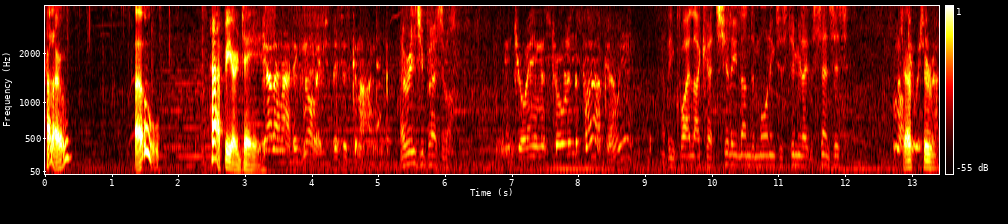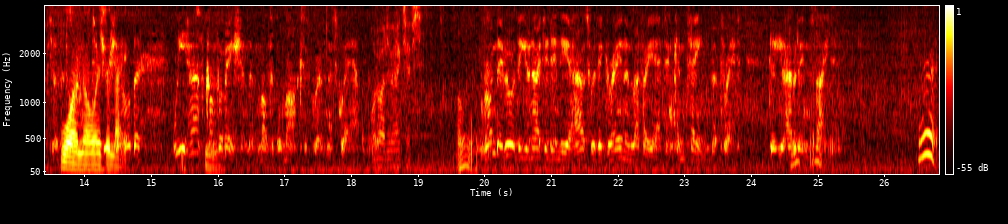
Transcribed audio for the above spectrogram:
Hello. Oh. Happier days. Galahad, acknowledge. This is command. I read you, Percival. Enjoying a stroll in the park, are we? Nothing quite like a chilly London morning to stimulate the senses. Not Chapter one, always a knight. But we have confirmation of multiple marks at Grosvenor Square. What are our directives? Oh. Rendezvous at the United India House with Igraine and Lafayette and contain the threat. Do you have it in sight? Alright.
